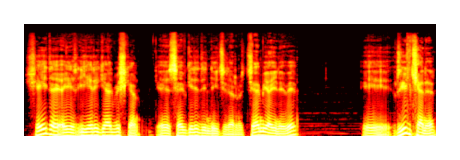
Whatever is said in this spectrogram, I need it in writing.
Şey de yeri gelmişken e, sevgili dinleyicilerimiz Cem Yayın Evi e, Rilke'nin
